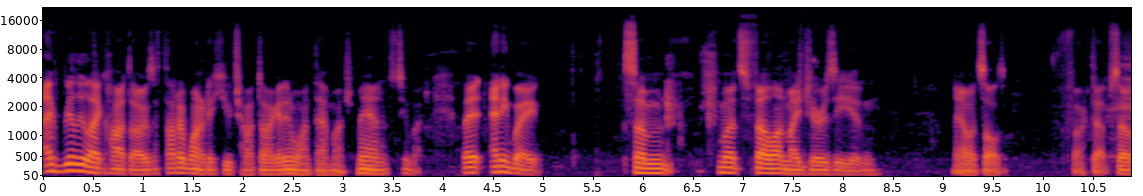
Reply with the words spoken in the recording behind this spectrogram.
I really like hot dogs. I thought I wanted a huge hot dog. I didn't want that much. Man, it's too much. But anyway, some schmutz fell on my jersey and now it's all fucked up. So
